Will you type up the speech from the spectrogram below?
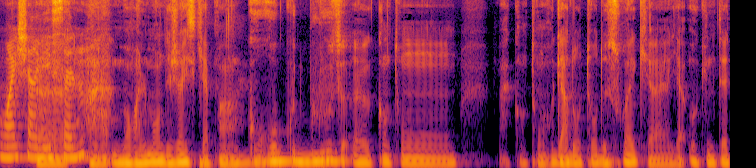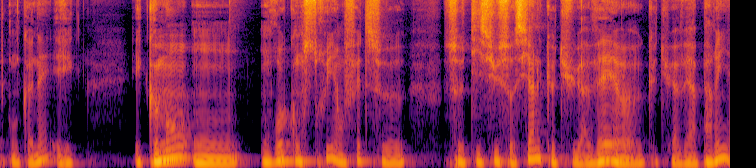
Ouais, je suis arrivée seule. alors, moralement, déjà, est-ce qu'il n'y a pas un gros coup de blues euh, quand, on, bah, quand on regarde autour de soi et qu'il n'y a, aucune tête qu'on connaît et, comment on, on, reconstruit en fait ce, tissu social que tu avais, euh, que tu avais à Paris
